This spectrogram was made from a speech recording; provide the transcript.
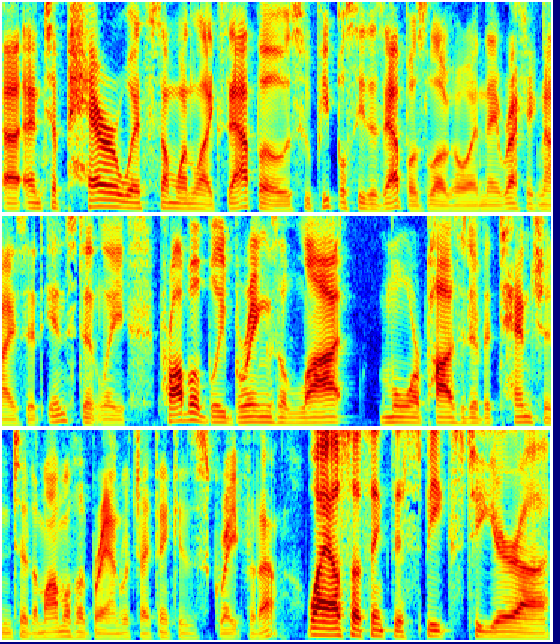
uh, and to pair with someone like Zappos, who people see the Zappos logo and they recognize it instantly, probably brings a lot more positive attention to the Mamava brand, which I think is great for them. Well, I also think this speaks to your uh,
